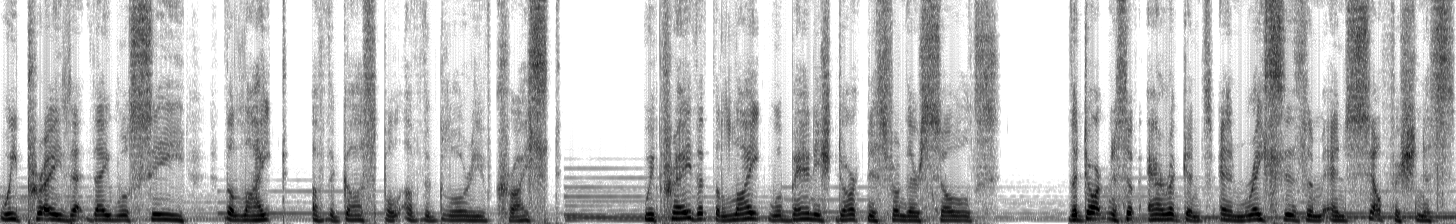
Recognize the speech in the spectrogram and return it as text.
we pray that they will see the light of the gospel of the glory of Christ. We pray that the light will banish darkness from their souls, the darkness of arrogance and racism and selfishness.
